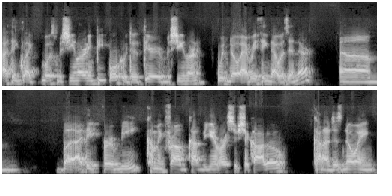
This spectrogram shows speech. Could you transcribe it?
I think like most machine learning people who did theory of machine learning would know everything that was in there. Um, but I think for me, coming from kind of the University of Chicago, kind of just knowing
